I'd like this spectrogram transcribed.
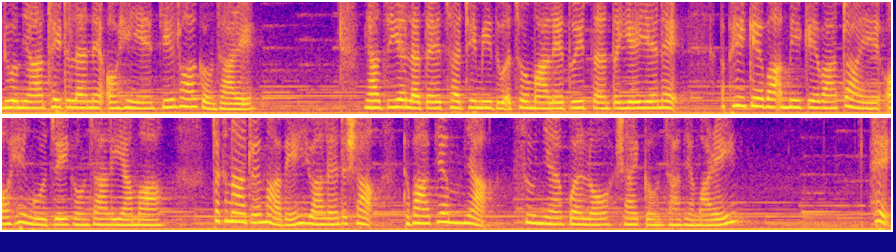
လူအများထိတ်တလန့်နဲ့အော်ဟင်ရင်ပြေးလွှားကုန်ကြတယ်။မြောက်ကြီးရဲ့လက်သေးချက်ထိမိသူအချို့မှလည်းသွေးတန်တရေရဲနဲ့အဖေကဲပါအမေကဲပါတရင်အော်ဟင်ကိုကြွေးကုန်ကြလေရာမှာတခဏတွင်းမှာပင်ရွာလန်းတစ်လျှောက်ကဘာပြက်မြ စူညံပွဲလောရိုက်ကုန်ကြပြန်ပါတယ်။ဟေ့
